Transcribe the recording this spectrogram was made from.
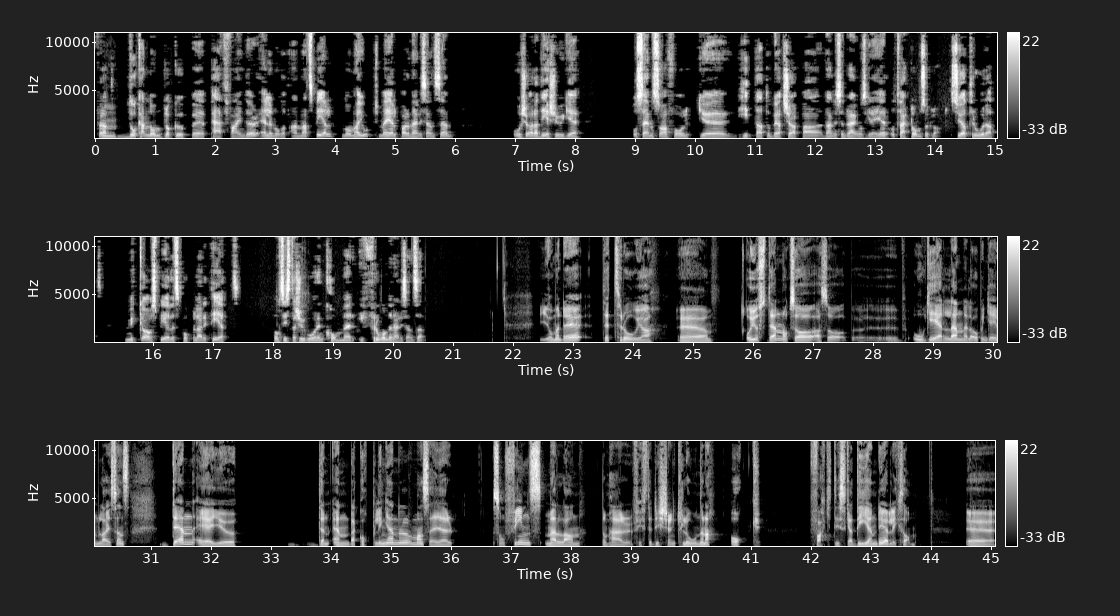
För att då kan någon plocka upp eh, Pathfinder eller något annat spel någon har gjort med hjälp av den här licensen. Och köra D20. Och sen så har folk eh, hittat och börjat köpa Dungeons and Dragons grejer. Och tvärtom såklart. Så jag tror att mycket av spelets popularitet de sista 20 åren kommer ifrån den här licensen. Jo, men det, det tror jag. Eh, och just den också, alltså eh, OGLen eller Open Game License, den är ju den enda kopplingen, eller vad man säger, som finns mellan de här 5th edition-klonerna och faktiska DND liksom. Eh,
